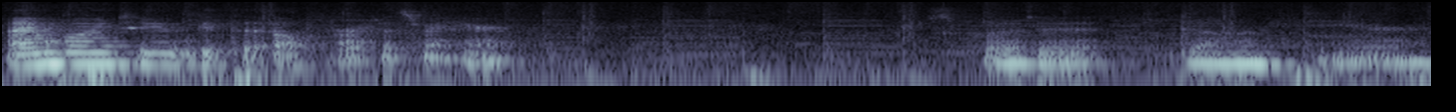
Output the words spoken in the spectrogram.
I'm going to get the Elf practice right here. Just put it down here.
